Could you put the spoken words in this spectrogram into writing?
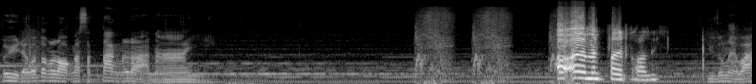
เฮ้ยเราก็ต้องลองกันสักตั้งแล้วล่ะนายเออเออมันเปิดก่อนเลย อยู่ตรงไหนวะ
